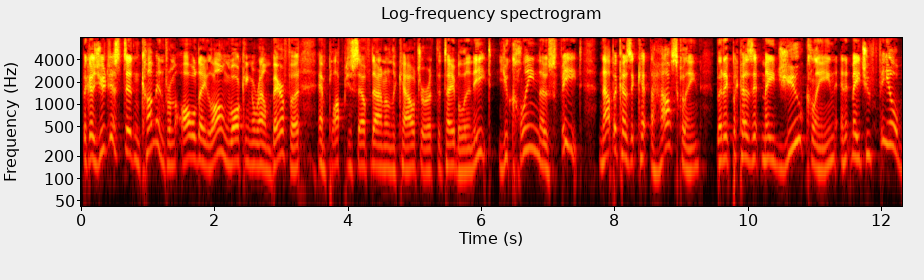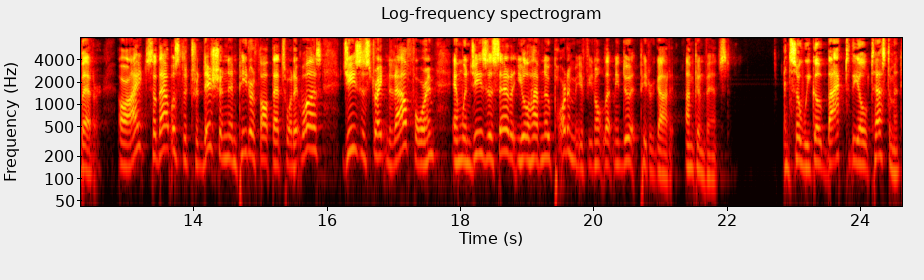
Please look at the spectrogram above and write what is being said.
because you just didn't come in from all day long walking around barefoot and plop yourself down on the couch or at the table and eat. You clean those feet, not because it kept the house clean, but it, because it made you clean and it made you feel better. All right. So that was the tradition. And Peter thought that's what it was. Jesus straightened it out for him. And when Jesus said it, you'll have no part of me if you don't let me do it, Peter got it. I'm convinced. And so we go back to the Old Testament.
